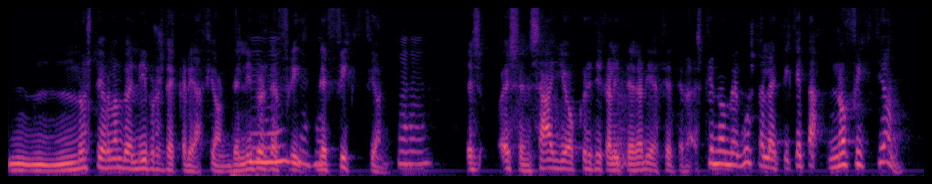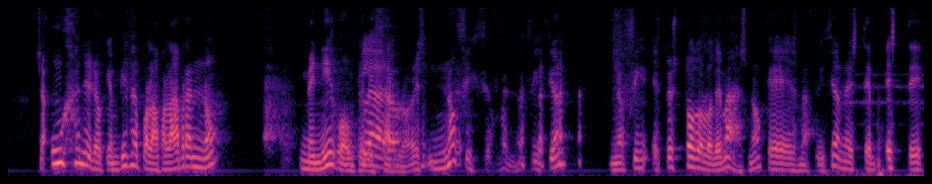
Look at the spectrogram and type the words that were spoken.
no estoy hablando de libros de creación, de libros de, de ficción. Es, es ensayo, crítica literaria, etcétera. Es que no me gusta la etiqueta no ficción. O sea, un género que empieza por la palabra no, me niego a Claro. utilizarlo. Es no ficción. Bueno, no ficción. No fi- esto es todo lo demás, ¿no? Que es no ficción. Este, este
